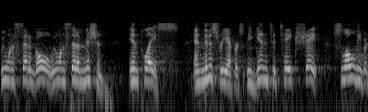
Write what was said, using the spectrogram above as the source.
We want to set a goal. We want to set a mission in place. And ministry efforts begin to take shape slowly but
